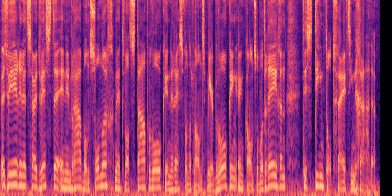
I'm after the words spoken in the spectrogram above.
Het weer in het zuidwesten en in Brabant zonnig... met wat stapelwolken in de rest van het land meer bewolking... en kans op wat regen. Het is 10 tot 15 graden.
